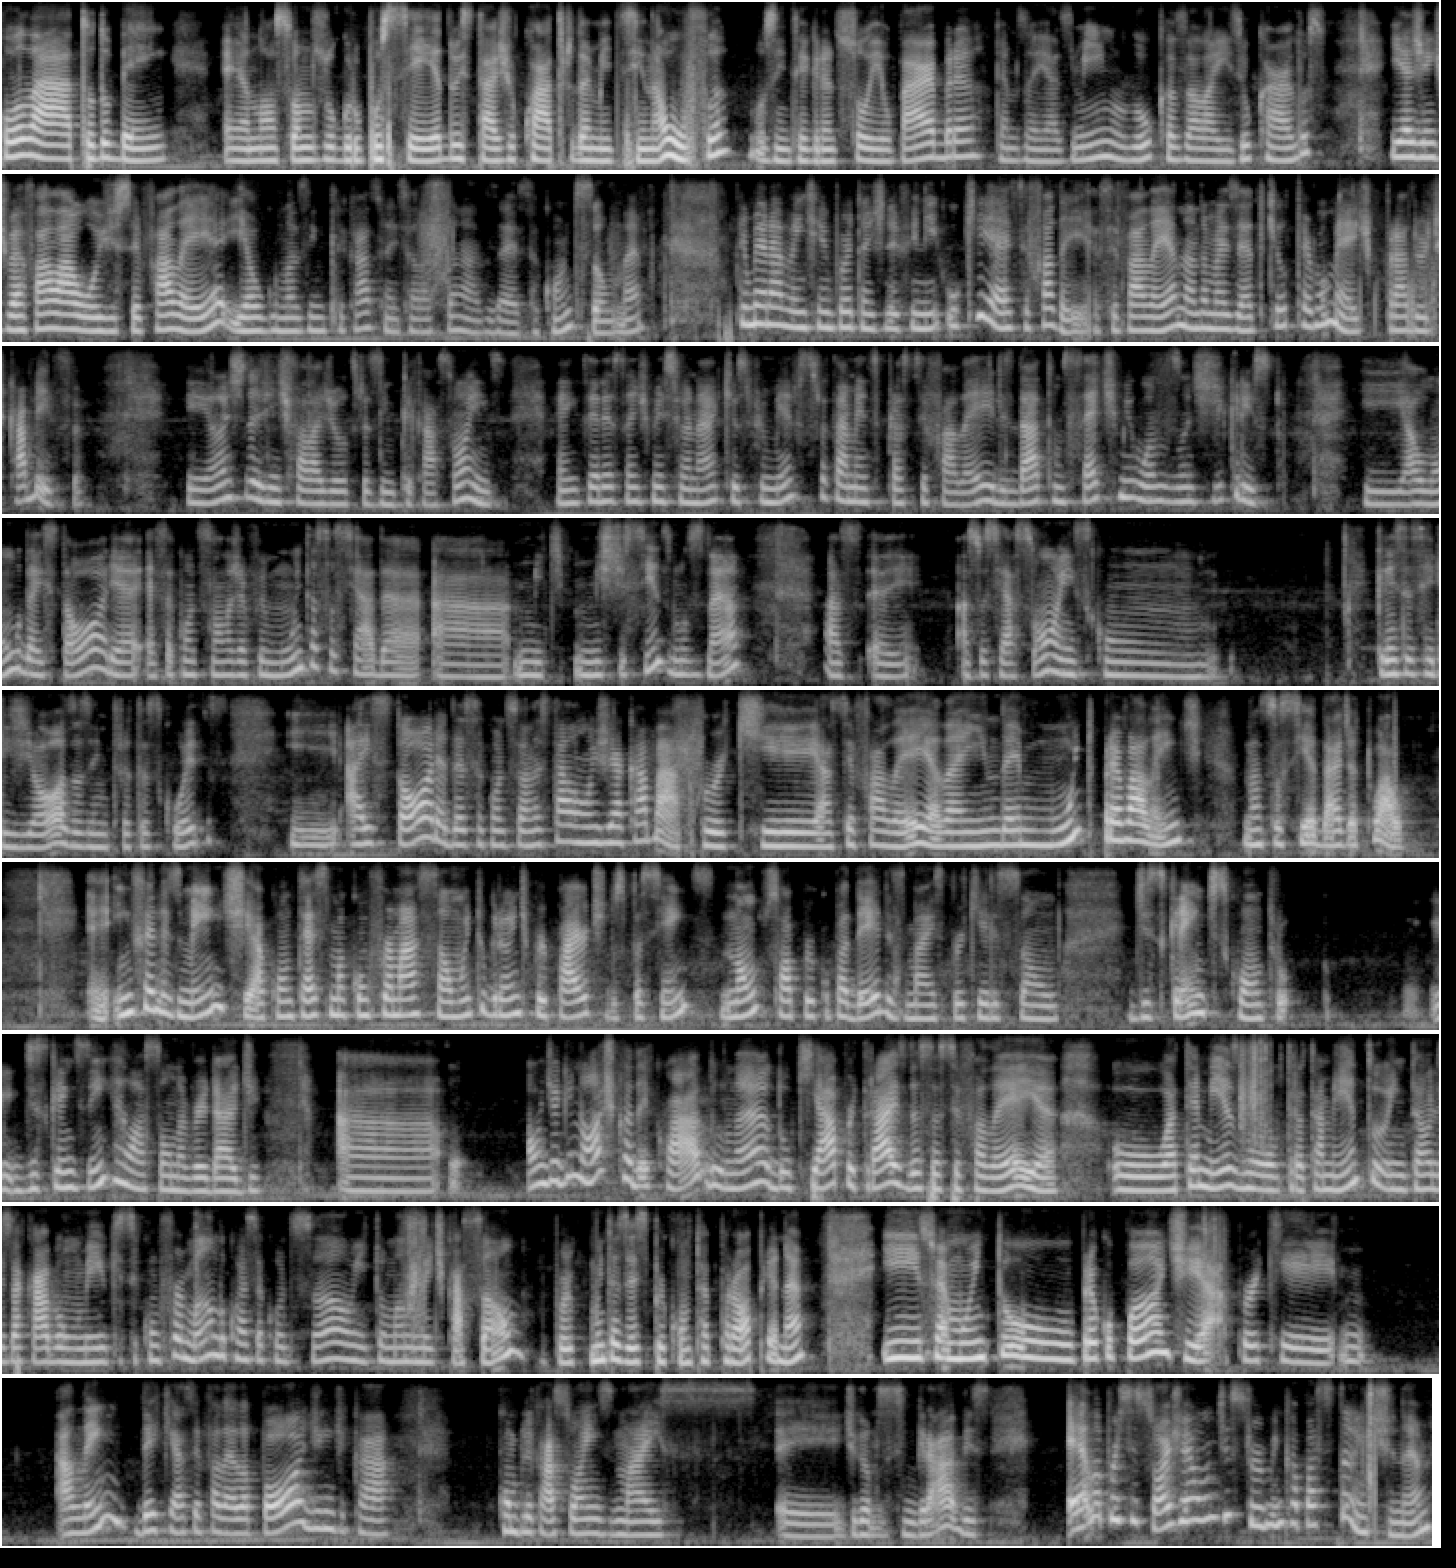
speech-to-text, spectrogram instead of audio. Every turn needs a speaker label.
Speaker 1: Olá, tudo bem? É, nós somos o grupo C do estágio 4 da medicina UFLA. Os integrantes sou eu, Bárbara, temos a Yasmin, o Lucas, a Laís e o Carlos. E a gente vai falar hoje cefaleia e algumas implicações relacionadas a essa condição, né? Primeiramente, é importante definir o que é cefaleia. Cefaleia nada mais é do que o termo médico para dor de cabeça. E antes da gente falar de outras implicações, é interessante mencionar que os primeiros tratamentos para cefaleia, eles datam 7 mil anos antes de Cristo. E ao longo da história, essa condição já foi muito associada a misticismos, né? As, é, associações com crenças religiosas, entre outras coisas. E a história dessa condição está longe de acabar, porque a cefaleia ela ainda é muito prevalente na sociedade atual. É, infelizmente, acontece uma conformação muito grande por parte dos pacientes, não só por culpa deles, mas porque eles são descrentes contra descrentes em relação, na verdade, a a um diagnóstico adequado, né, do que há por trás dessa cefaleia, ou até mesmo o tratamento, então eles acabam meio que se conformando com essa condição e tomando medicação, por, muitas vezes por conta própria, né, e isso é muito preocupante, porque além de que a cefaleia pode indicar complicações mais, é, digamos assim, graves, ela por si só já é um distúrbio incapacitante, né?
